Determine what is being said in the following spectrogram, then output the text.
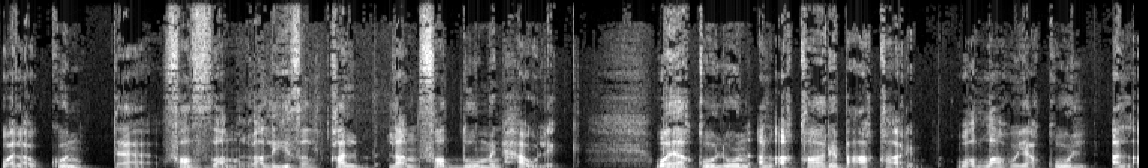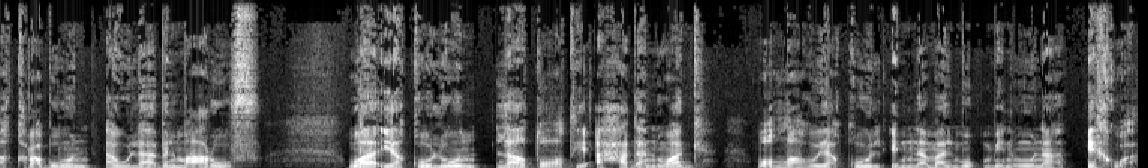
ولو كنت فظا غليظ القلب لانفضوا من حولك. ويقولون الأقارب عقارب والله يقول الأقربون أولى بالمعروف. ويقولون لا تعطي أحدا وجه والله يقول إنما المؤمنون إخوة.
